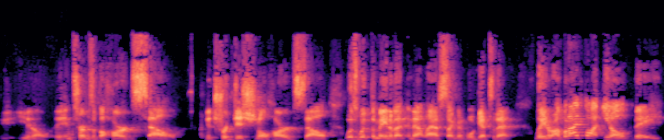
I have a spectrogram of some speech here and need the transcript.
you know, in terms of the hard sell, the traditional hard sell was with the main event in that last segment. We'll get to that later on. But I thought, you know, they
